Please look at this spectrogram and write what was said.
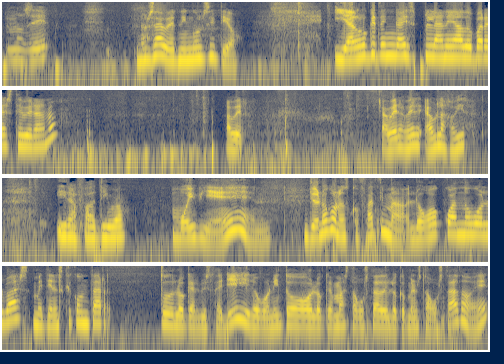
No sé. No sabes ningún sitio. ¿Y algo que tengáis planeado para este verano? A ver. A ver, a ver, habla Javier. Ir a Fátima. Muy bien. Yo no conozco Fátima. Luego cuando vuelvas me tienes que contar todo lo que has visto allí y lo bonito, lo que más te ha gustado y lo que menos te ha gustado, ¿eh?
